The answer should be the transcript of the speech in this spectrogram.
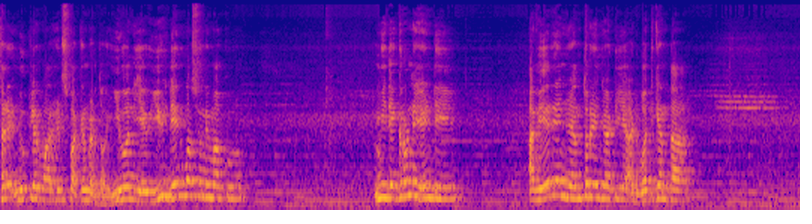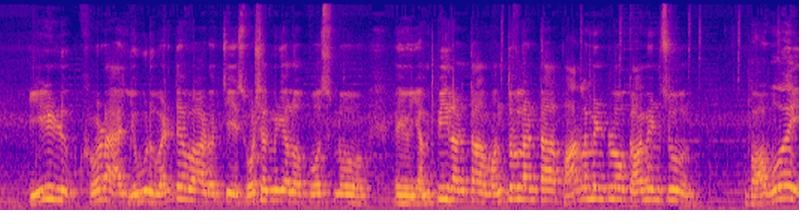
సరే న్యూక్లియర్ వార్ హెడ్స్ పక్కన పెడతాం. ఈవెన్ ఇవి దేనికోసం ఉన్నాయి మాకు? మీ దగ్గర ఉన్న ఏంటి? అవి ఏ రేంజ్ ఎంత రేంజ్ అటు అటు బతికెంత? వీళ్ళు కూడా ఎవడు పడితే వాడు వచ్చి సోషల్ మీడియాలో పోస్టులు ఎంపీలంట మంత్రులంట పార్లమెంట్లో కామెంట్స్ బాబోయ్!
